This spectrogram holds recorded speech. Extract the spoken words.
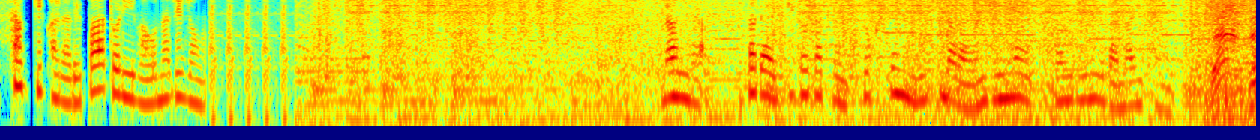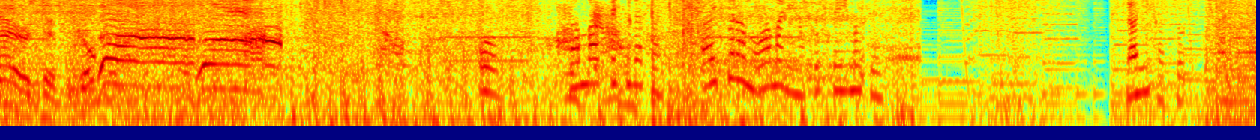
さっきからレパートリーが同じじゃん。なんだ、ただ一度だけ一直線に撃つならエンジニアを使う理由がないじゃん。お頑張ってください。あいつらもあまり残っていません。何かちょっと。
